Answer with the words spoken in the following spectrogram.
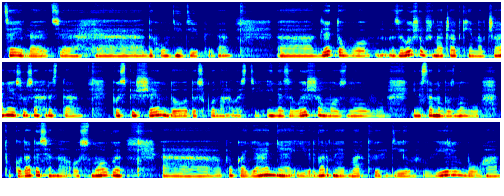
Це являються е, духовні діти. Да? Е, Для того, залишивши начатки навчання Ісуса Христа, поспішимо до досконалості і не залишимо знову, і не станемо знову покладатися на основи е, покаяння і відвернення від мертвих діл вірі в Бога,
